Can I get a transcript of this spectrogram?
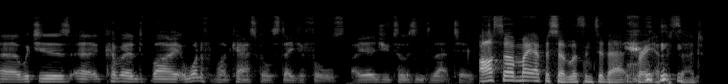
uh, which is uh, covered by a wonderful podcast called Stage of Fools. I urge you to listen to that too. Also, my episode, listen to that. Great episode.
